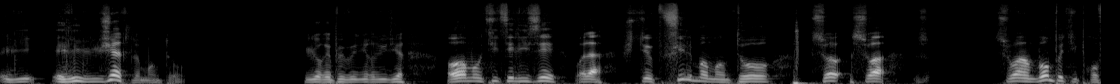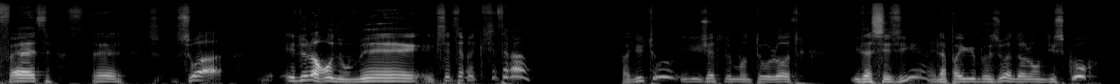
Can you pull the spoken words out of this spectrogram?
Élie lui jette le manteau. Il aurait pu venir lui dire Oh mon petit Élysée, voilà, je te file mon manteau, sois, sois, sois un bon petit prophète, euh, sois et de la renommée, etc., etc. Pas du tout. Il lui jette le manteau, l'autre, il a saisi, il n'a pas eu besoin d'un long discours.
